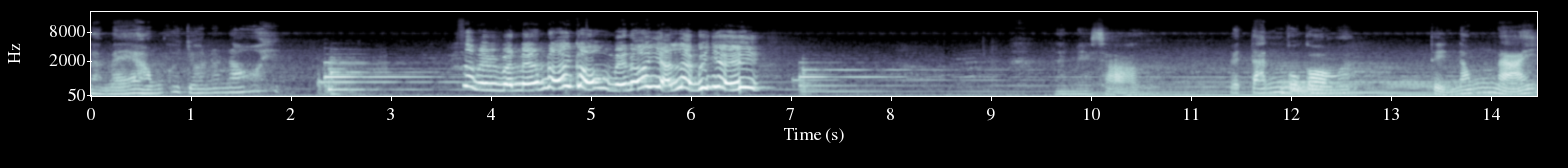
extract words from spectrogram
Là mẹ không có cho nó nói. Sao mẹ bị bệnh mẹ không nói con? Mẹ nói với ảnh làm cái gì? Nên mẹ sợ cái tánh của con á thì nóng nảy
